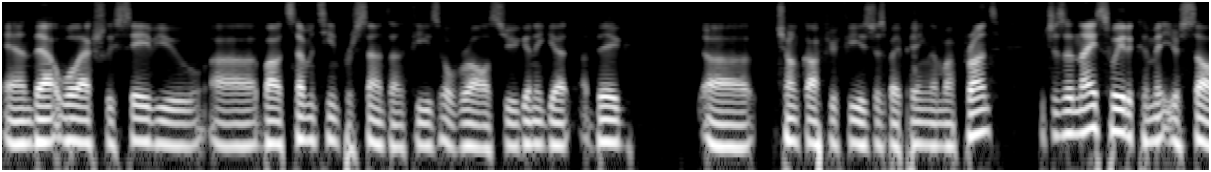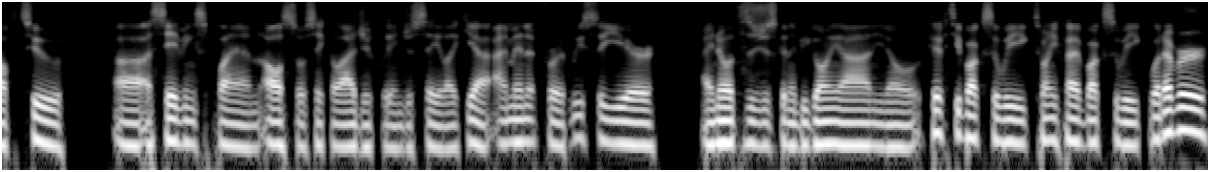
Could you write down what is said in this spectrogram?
and that will actually save you uh, about 17% on fees overall so you're going to get a big uh, chunk off your fees just by paying them up front which is a nice way to commit yourself to uh, a savings plan also psychologically and just say like yeah i'm in it for at least a year i know this is just going to be going on you know 50 bucks a week 25 bucks a week whatever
